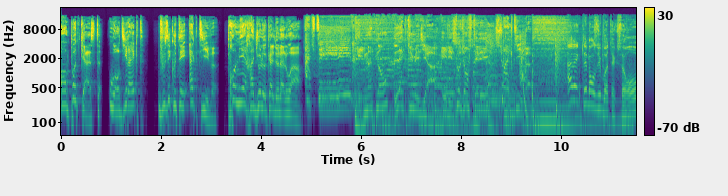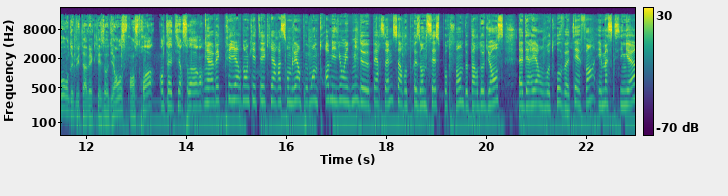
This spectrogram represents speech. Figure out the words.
En podcast ou en direct, vous écoutez Active, première radio locale de la Loire. Active. Et maintenant, l'actu média et les audiences télé sur Active. Avec Clémence Dubois-Texero, on débute avec les audiences. France 3 en tête hier soir. Avec Prière d'enquêter qui a rassemblé un peu moins de 3 millions et demi de personnes, ça représente 16% de part d'audience. Euh, Derrière, on retrouve TF1 et Mask Singer.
